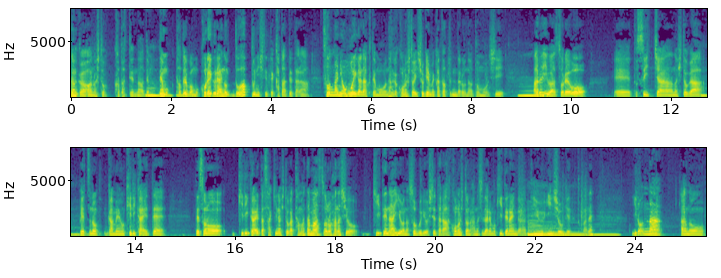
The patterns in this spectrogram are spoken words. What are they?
なんかあの人語ってんな。でも、でも、例えばもうこれぐらいのドアップにしてて語ってたら、そんなに思いがなくても、なんかこの人は一生懸命語ってるんだろうなと思うし、あるいはそれを、えっ、ー、と、スイッチャーの人が別の画面を切り替えて、で、その切り替えた先の人がたまたまその話を聞いてないような素振りをしてたら、あ、この人の話誰も聞いてないんだなっていう印象を受けるとかね。いろんな、あの、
